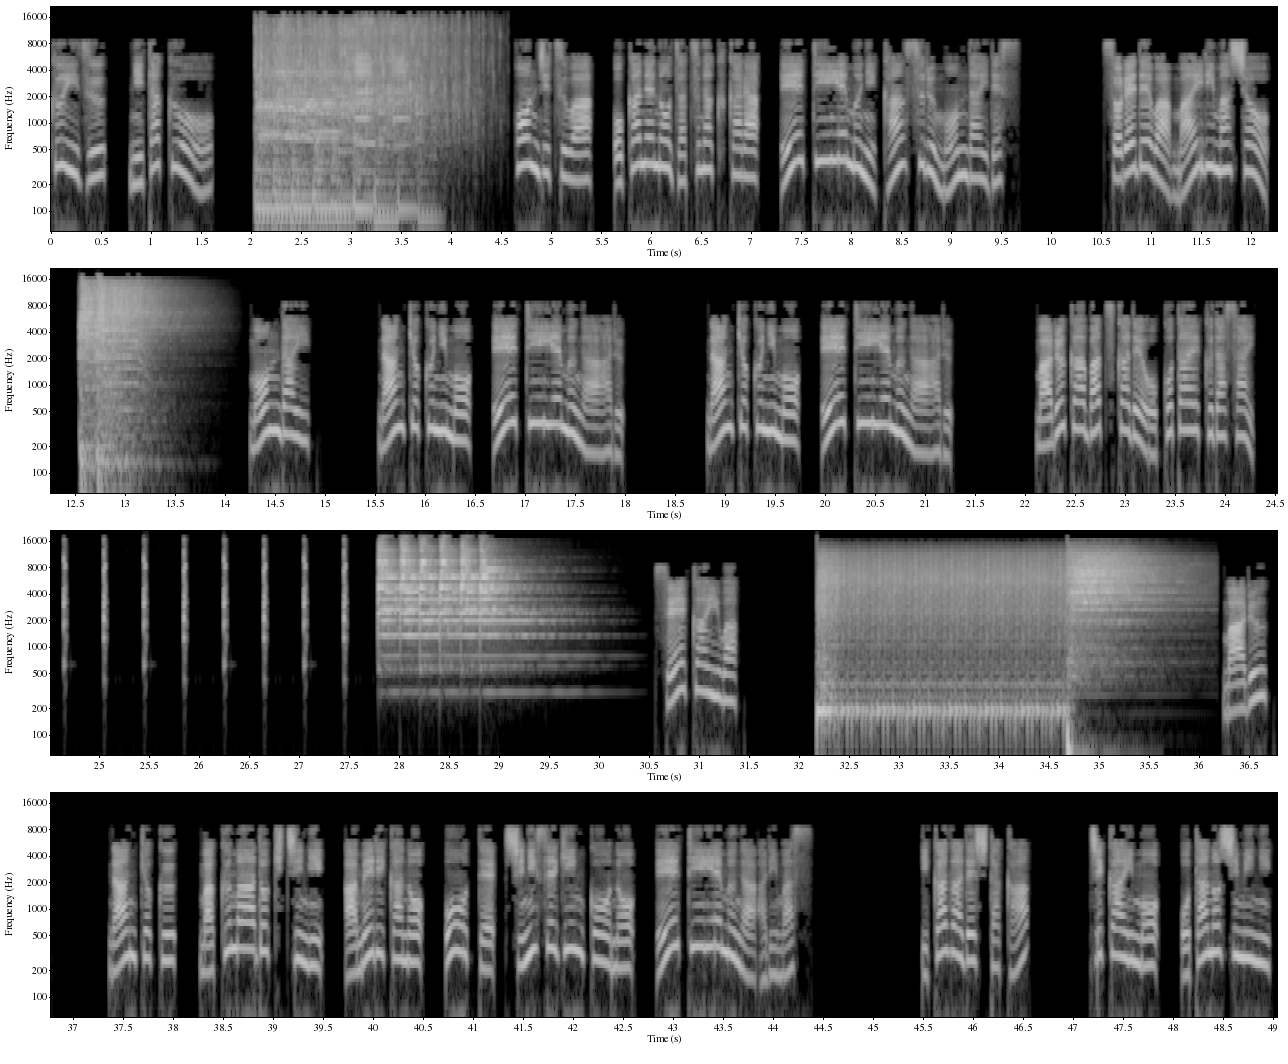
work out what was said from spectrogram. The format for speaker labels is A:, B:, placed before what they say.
A: クイズ、二択王。本日は、お金の雑学から ATM に関する問題です。それでは参りましょう。問題。南極にも ATM がある。南極にも ATM がある。丸か×かでお答えください。正解は、丸。南極、マクマード基地に、アメリカの大手老舗銀行の ATM があります。いかがでしたか？次回もお楽しみに。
